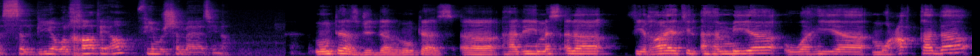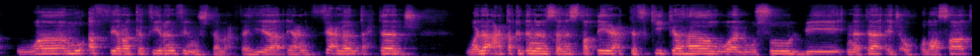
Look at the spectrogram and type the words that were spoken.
السلبية والخاطئة في مجتمعاتنا؟ ممتاز جدا ممتاز آه هذه مسألة في غاية الأهمية وهي معقدة ومؤثرة كثيرا في المجتمع فهي يعني فعلا تحتاج ولا أعتقد أننا سنستطيع تفكيكها والوصول بنتائج أو خلاصات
